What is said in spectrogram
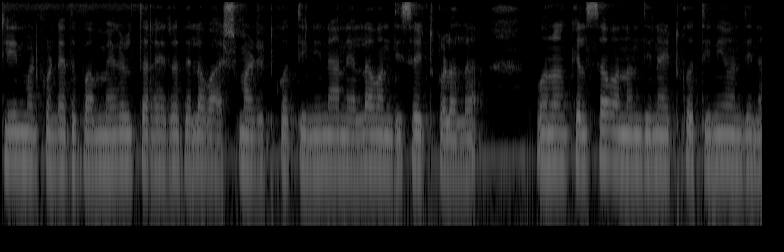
ಕ್ಲೀನ್ ಮಾಡಿಕೊಂಡೆ, ಅದು ಬೊಮ್ಮೆಗಳ ಥರ ಇರೋದೆಲ್ಲ ವಾಶ್ ಮಾಡಿ ಇಟ್ಕೋತೀನಿ. ನಾನೆಲ್ಲ ಒಂದು ದಿವಸ ಇಟ್ಕೊಳ್ಳಲ್ಲ ಒಂದೊಂದು ಕೆಲಸ ಒಂದೊಂದು ದಿನ ಇಟ್ಕೋತೀನಿ. ಒಂದಿನ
